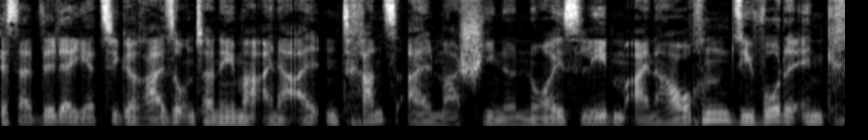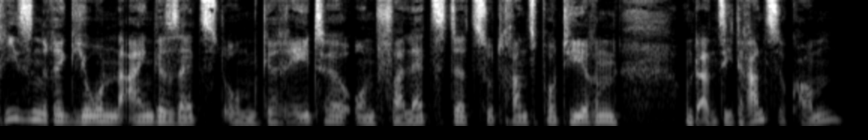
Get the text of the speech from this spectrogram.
Deshalb will der jetzige Reiseunternehmer einer alten Transallmaschine neues Leben einhauchen. Sie wurde in Krisenregionen eingesetzt, um Geräte und Verletzte zu transportieren. Und an sie dran zu kommen,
